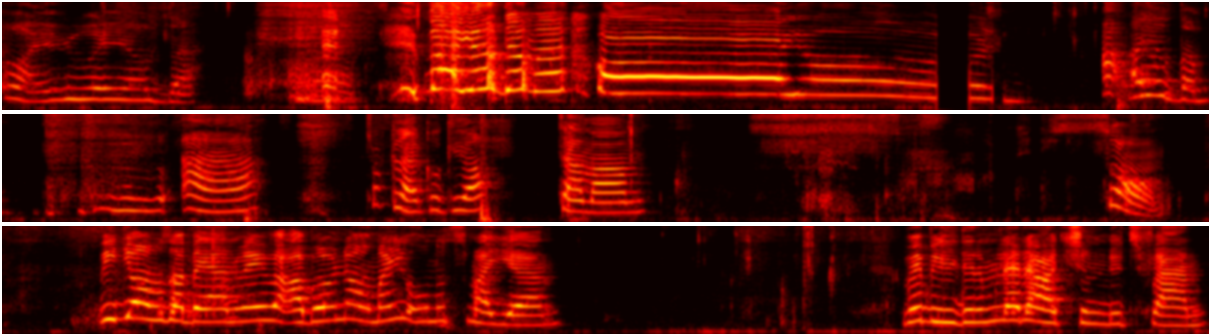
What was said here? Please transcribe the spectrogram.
Hayır bayıldı. Bayıldı mı? Hayır. Aa, ayıldım. Aa, çok güzel kokuyor. Tamam. Son. Videomuza beğenmeyi ve abone olmayı unutmayın. Ve bildirimleri açın lütfen.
